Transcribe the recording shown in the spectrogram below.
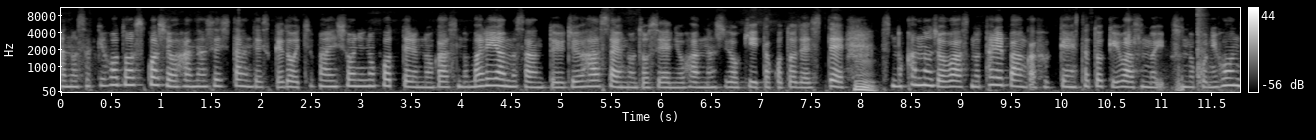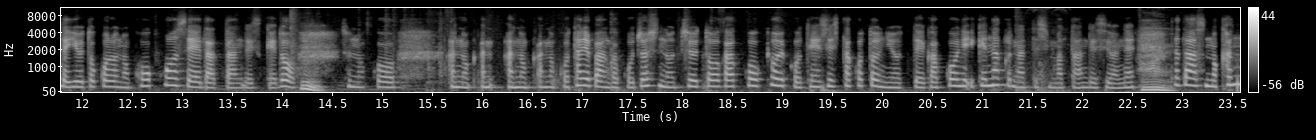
あの先ほど少しお話ししたんですけど、一番印象に残っているのが、そのマリアムさんという18歳の女性にお話を聞いたことでして、うん。その彼女はそのタリバンが復権した時は、そのそのこう日本でいうところの高校生だったんですけど、うん。そのこうあのあのあのあのこうタリバンがこう女子の中等学校教育を停止したことによって学校に行けなくなってしまったんですよね。はい。ただ、その彼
